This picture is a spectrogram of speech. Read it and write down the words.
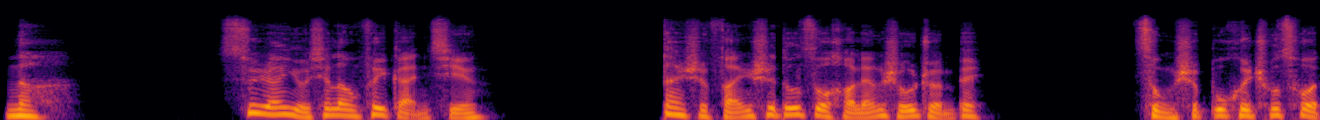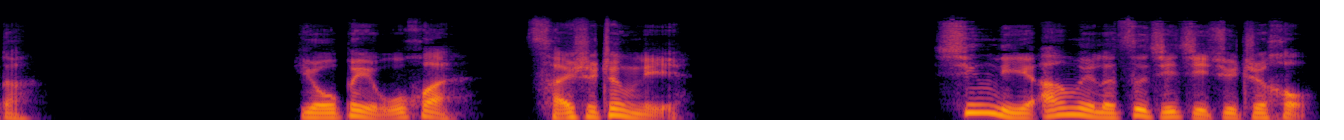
那虽然有些浪费感情。但是凡事都做好两手准备，总是不会出错的。有备无患才是正理。心里安慰了自己几句之后，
